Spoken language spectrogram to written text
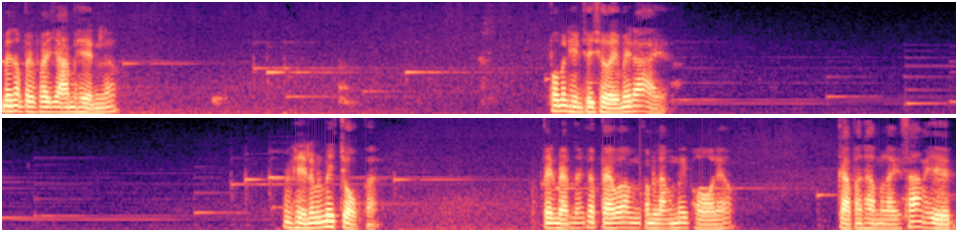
ไม่ต้องไปพยายามเห็นแล้ว เพราะมันเห็นเฉยๆไม่ได้ มันเห็นแล้วมันไม่จบอะ่ะ เป็นแบบนั้นก็แปลว่ากำลังไม่พอแล้ว กลับมาทำอะไรสร้างเหตุ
